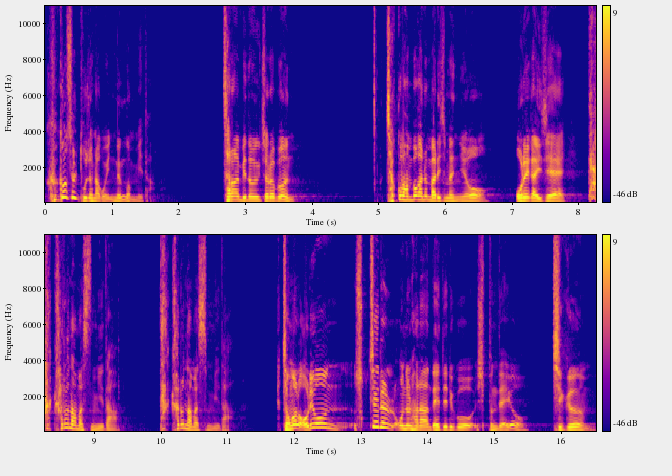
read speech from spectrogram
그것을 도전하고 있는 겁니다. 사랑하는 믿음의 여러분, 자꾸 반복하는 말이지만요. 올해가 이제 딱 하루 남았습니다. 딱 하루 남았습니다. 정말 어려운 숙제를 오늘 하나 내드리고 싶은데요. 지금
